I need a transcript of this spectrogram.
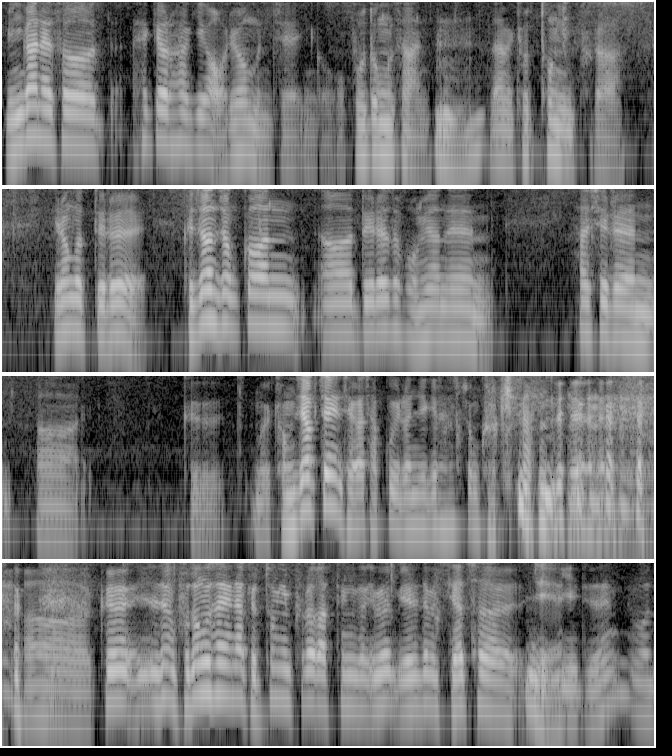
민간에서 해결하기가 어려운 문제인 거고 부동산 음. 그다음에 교통 인프라 이런 것들을 그전 정권들에서 보면은 사실은 어 그뭐 경제학자인 제가 자꾸 이런 얘기를 해서 좀 그렇긴 한데 어그 예를 들면 부동산이나 교통 인프라 같은 거 예를 들면 지하철이든 예. 뭐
